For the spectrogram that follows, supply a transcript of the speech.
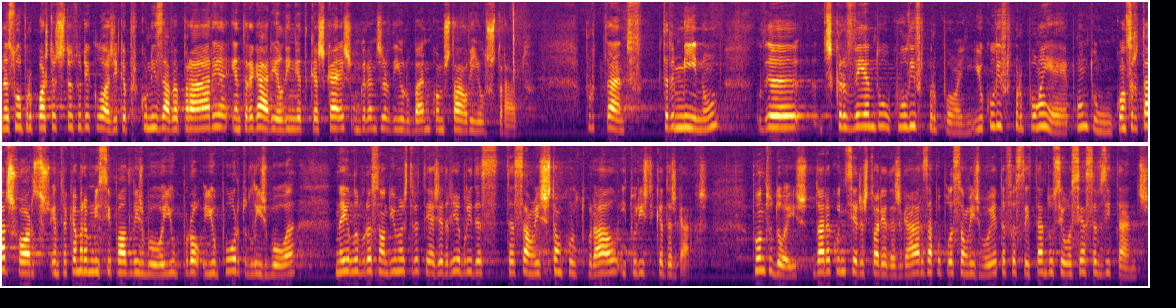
na sua proposta de estrutura ecológica, preconizava para a área, entre a Gar e a linha de Cascais, um grande jardim urbano, como está ali ilustrado. Portanto, termino uh, descrevendo o que o livro propõe. E o que o livro propõe é, ponto 1, um, concertar esforços entre a Câmara Municipal de Lisboa e o, e o Porto de Lisboa na elaboração de uma estratégia de reabilitação e gestão cultural e turística das garras. Ponto 2. Dar a conhecer a história das garras à população lisboeta, facilitando o seu acesso a visitantes.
